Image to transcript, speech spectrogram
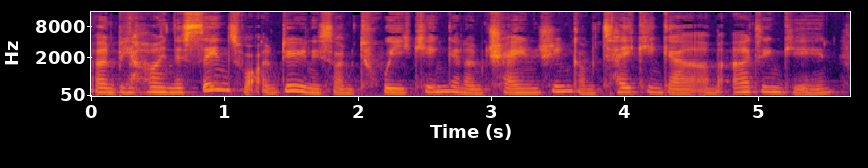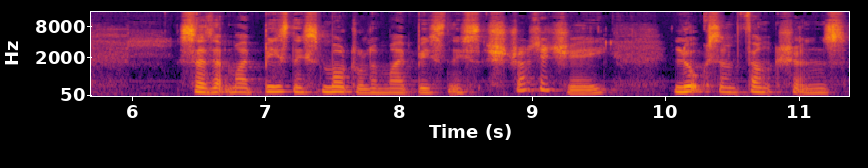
And behind the scenes, what I'm doing is I'm tweaking and I'm changing, I'm taking out, I'm adding in, so that my business model and my business strategy looks and functions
